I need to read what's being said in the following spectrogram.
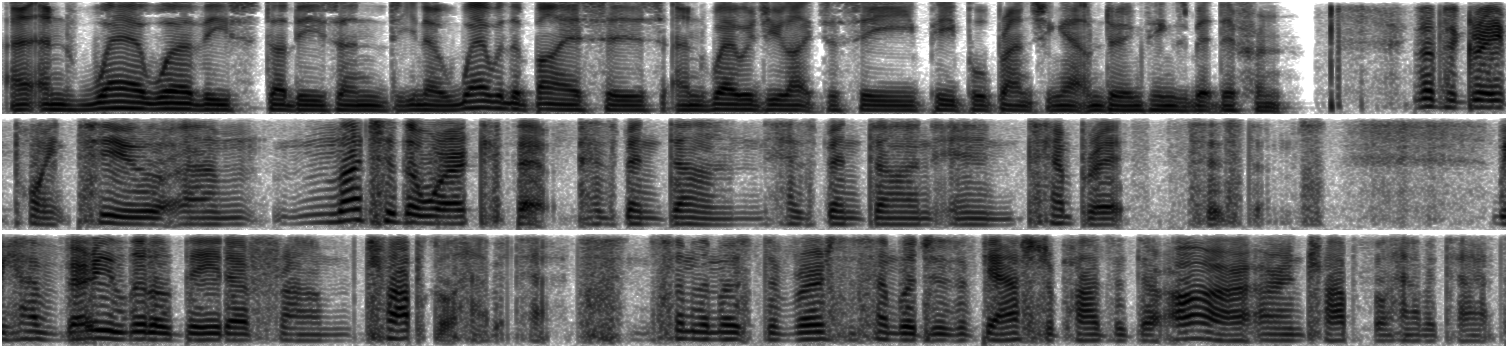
and where were these studies, and you know where were the biases, and where would you like to see people branching out and doing things a bit different? That's a great point too. Um, much of the work that has been done has been done in temperate systems we have very little data from tropical habitats. Some of the most diverse assemblages of gastropods that there are are in tropical habitats.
